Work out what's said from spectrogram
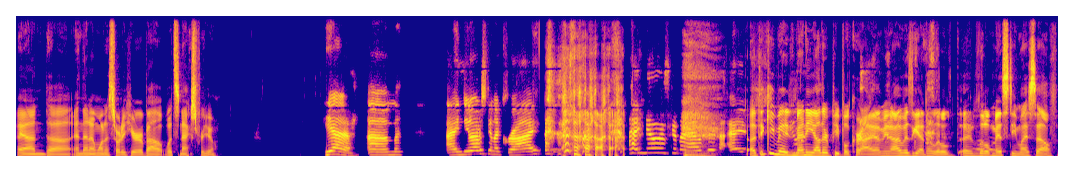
and uh, and then I want to sort of hear about what's next for you. Yeah, um, I knew I was gonna cry. I knew it was gonna happen. I, I think you made many other people cry. I mean, I was getting a little a little misty myself.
